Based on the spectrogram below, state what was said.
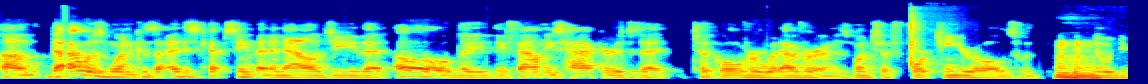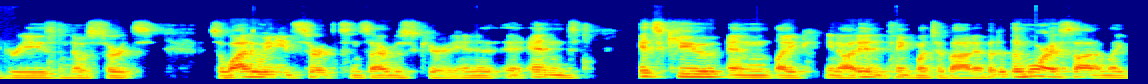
Um, that was one because I just kept seeing that analogy that oh they they found these hackers that took over whatever and there's a bunch of 14 year olds with, Mhm. no degrees and no certs. So why do we need certs in cybersecurity? And and it's cute and like you know I didn't think much about it, but the more I saw it, I'm like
